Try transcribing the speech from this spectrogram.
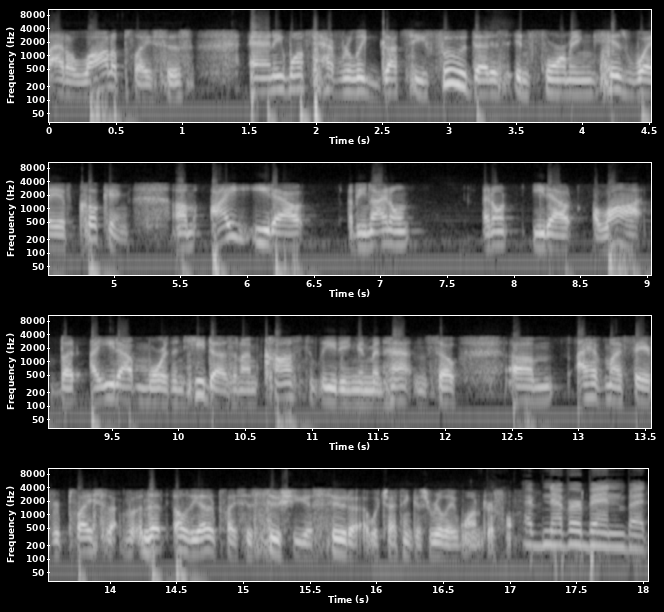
at a lot of places and he wants to have really gutsy food that is informing his way of cooking um i eat out i mean i don't I don't eat out a lot, but I eat out more than he does, and I'm constantly eating in Manhattan. So um, I have my favorite places. Oh, the other place is Sushi Yasuda, which I think is really wonderful. I've never been, but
